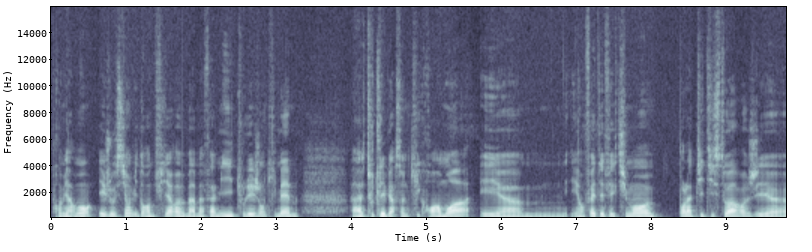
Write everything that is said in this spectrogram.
premièrement, et j'ai aussi envie de rendre fier bah, ma famille, tous les gens qui m'aiment. Euh, toutes les personnes qui croient en moi. Et, euh, en fait, effectivement, pour la petite histoire, j'ai euh,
